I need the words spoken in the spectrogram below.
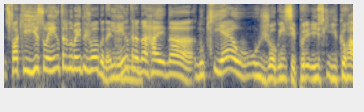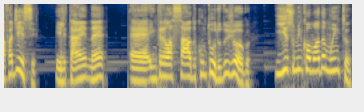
Só que isso entra no meio do jogo, né? Ele entra na, na- no que é o, o jogo em si. Por isso que, e o que o Rafa disse. Ele tá, né, é, entrelaçado com tudo do jogo. E isso me incomoda muito.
